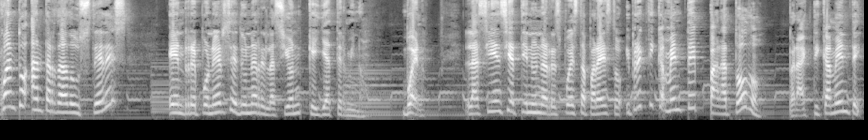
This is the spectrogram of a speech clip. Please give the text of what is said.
¿Cuánto han tardado ustedes en reponerse de una relación que ya terminó? Bueno, la ciencia tiene una respuesta para esto y prácticamente para todo. Prácticamente.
